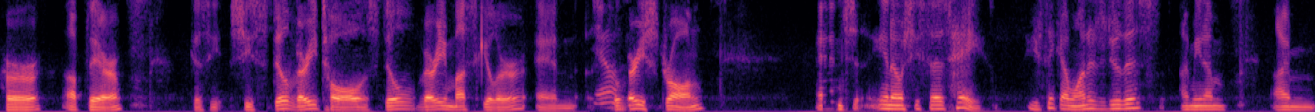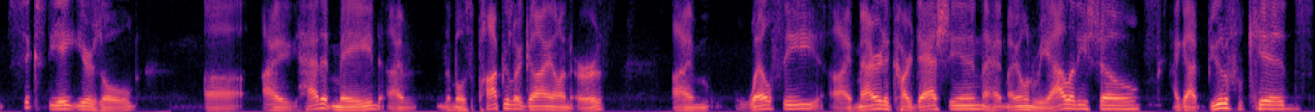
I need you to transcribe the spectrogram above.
her up there, because she's still very tall and still very muscular and Yeah. still very strong. And she, you know, she says, "Hey, you think I wanted to do this? I mean, I'm I'm 68 years old. Uh, I had it made. I'm the most popular guy on earth. I'm wealthy. I married a Kardashian. I had my own reality show. I got beautiful kids.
